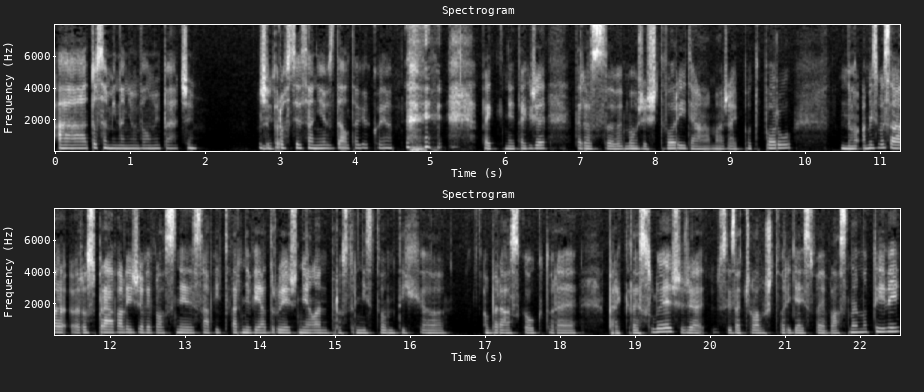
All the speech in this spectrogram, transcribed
A to sa mi na ňom veľmi páči. Že proste sa nevzdal tak ako ja. Pekne, takže teraz e, môžeš tvoriť a máš aj podporu. No a my sme sa rozprávali, že vy vlastne sa výtvarne vyjadruješ nielen prostredníctvom tých e, obrázkov, ktoré prekresluješ, že si začala už tvoriť aj svoje vlastné motívy,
